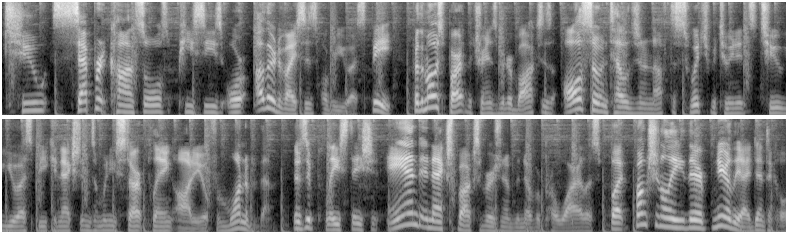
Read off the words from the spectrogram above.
two separate consoles, PCs, or other devices over USB. For the most part, the transmitter box is also intelligent enough to switch between its two USB connections when you start playing audio from one of them. There's a PlayStation and an Xbox version of the Nova Pro Wireless, but functionally they're nearly identical.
